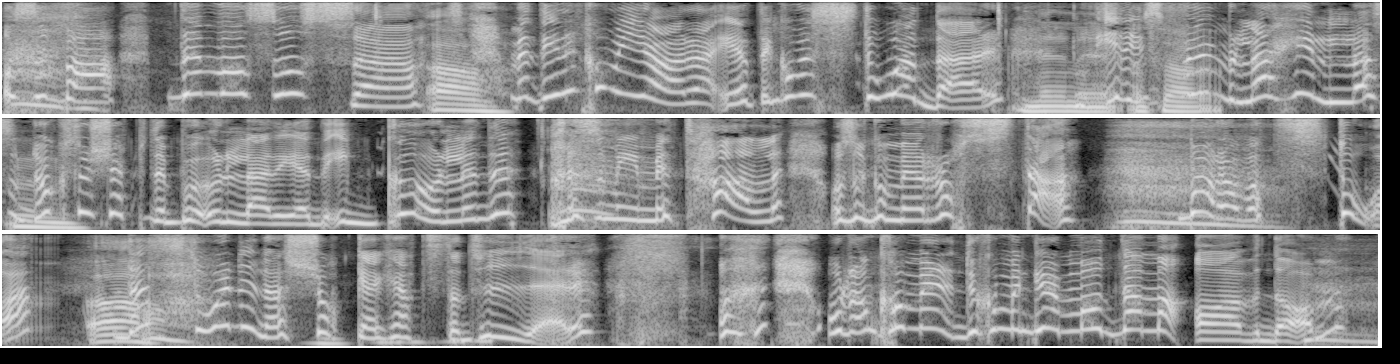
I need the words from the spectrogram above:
Och så bara, den var så söt. Ah. Men det den kommer göra är att den kommer stå där Nej, nej, i din alltså- Mm. fula hylla som du också köpte på Ullared i guld men som är i metall och som kommer rosta bara av att stå. Ah. Där står dina tjocka kattstatyer. Och, och de kommer, du kommer glömma att damma av dem.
